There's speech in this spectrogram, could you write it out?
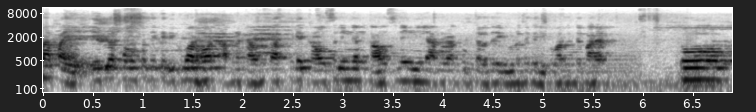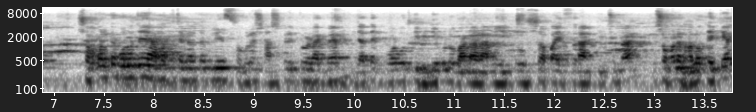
না পাইয়ে এগুলো সমস্যা থেকে রিকভার হন। আপনার কারোর কাছ থেকে কাউন্সিলিং নেন কাউন্সিলিং নিলে আপনারা খুব তাড়াতাড়ি এগুলো থেকে রিকভার হতে পারেন। তো সকলকে বলো যে আমার চ্যানেলটা প্লিজ সকলে সাবস্ক্রাইব করে রাখবেন, যাতে পরবর্তী ভিডিওগুলো বানান আমি একটু উৎসাহ পাই ফেরার কিছু না। সকলে ভালো থাকেন।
